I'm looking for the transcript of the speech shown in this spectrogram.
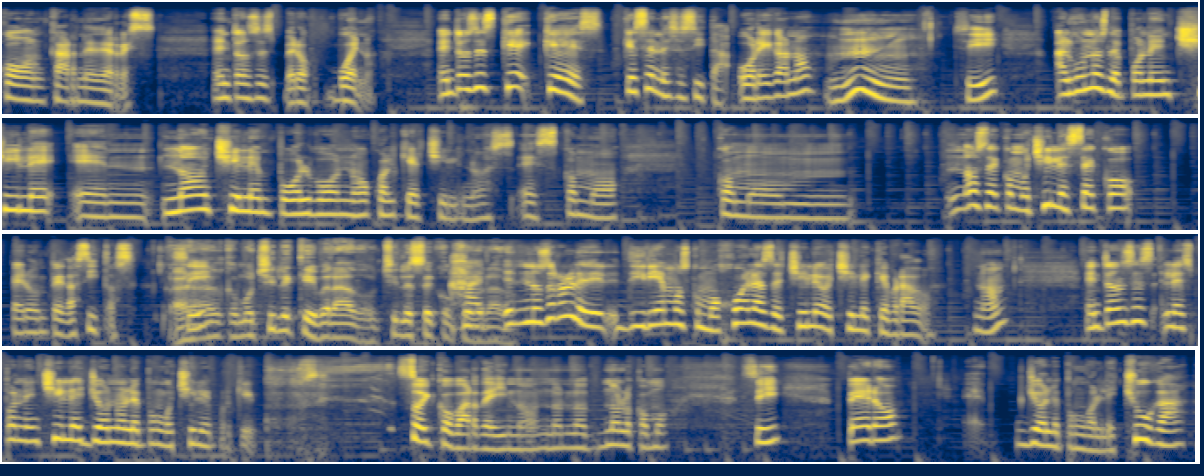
con carne de res. Entonces, pero bueno. Entonces, ¿qué, qué es? ¿Qué se necesita? Orégano. Mmm, sí. Algunos le ponen chile en. No chile en polvo, no cualquier chile, ¿no? Es, es como. Como. Mm, no sé, como chile seco, pero en pedacitos. ¿sí? como chile quebrado, chile seco quebrado. Eh, nosotros le diríamos como hojuelas de chile o chile quebrado, ¿no? Entonces les ponen chile, yo no le pongo chile porque soy cobarde y no, no, no, lo como, ¿sí? Pero eh, yo le pongo lechuga,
